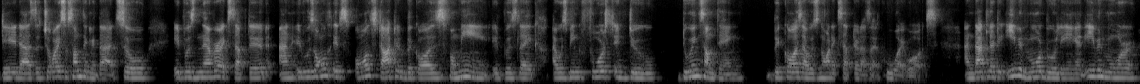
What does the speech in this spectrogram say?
did as a choice or something like that. So it was never accepted. And it was all it's all started because for me it was like i was being forced into doing something because i was not accepted as a, who i was and that led to even more bullying and even more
